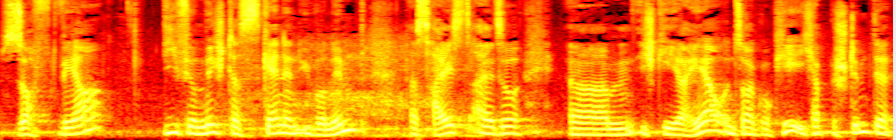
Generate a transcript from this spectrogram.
Software, die für mich das Scannen übernimmt. Das heißt also, ähm, ich gehe her und sage, okay, ich habe bestimmte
